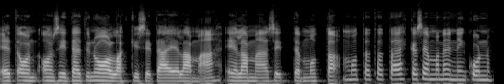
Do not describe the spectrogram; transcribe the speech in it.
että on, on siinä täytynyt ollakin sitä elämää, elämää sitten, mutta, mutta tota, ehkä semmoinen niin kuin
